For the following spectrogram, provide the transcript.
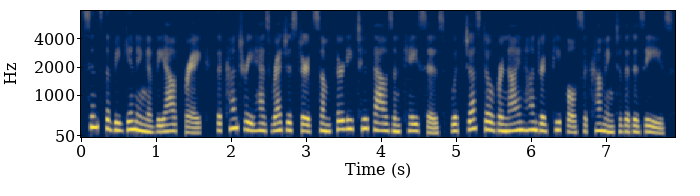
Since the beginning of the outbreak, the country has registered some 32,000 cases, with just over 900 people succumbing to the disease.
